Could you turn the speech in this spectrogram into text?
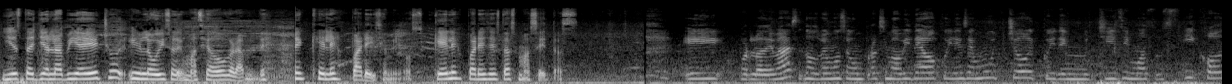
Y esta ya la había hecho y lo hice demasiado grande. ¿Qué les parece amigos? ¿Qué les parece estas macetas? Y por lo demás, nos vemos en un próximo video. Cuídense mucho y cuiden muchísimo a sus hijos,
